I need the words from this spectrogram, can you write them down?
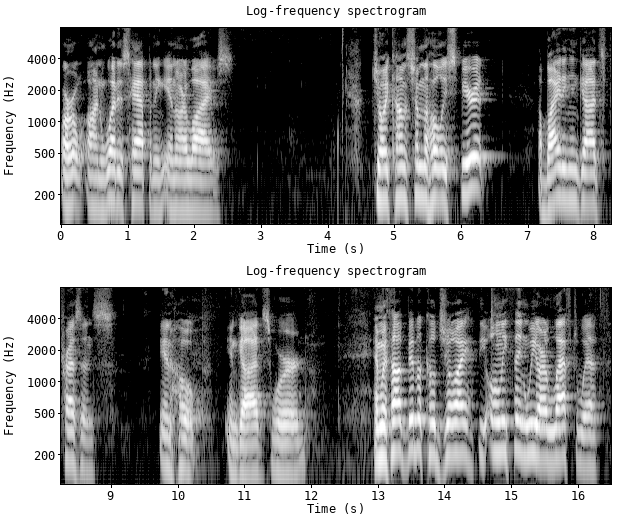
or on what is happening in our lives. Joy comes from the Holy Spirit, abiding in God's presence, in hope in God's Word. And without biblical joy, the only thing we are left with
